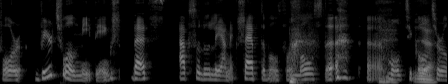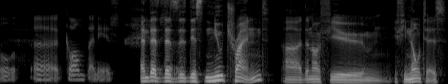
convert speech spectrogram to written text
for virtual meetings, that's absolutely unacceptable for most uh, uh, multicultural yeah. uh, companies. And there's, there's this new trend. Uh, I don't know if you if you notice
